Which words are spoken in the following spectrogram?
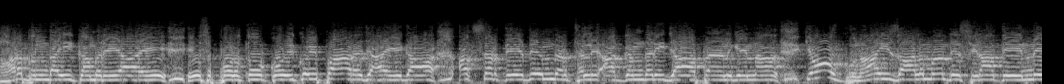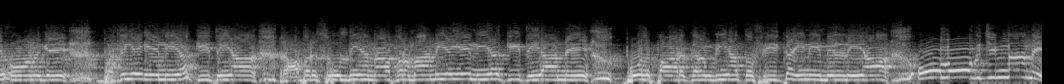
ہر بندہ ہی کم رہا ہے۔ اس پل تو کوئی کوئی پار جائے گا۔ اکثر تے دے اندر تھلے اگ اندر ہی جا پین گے نا۔ کیوں؟ گناہی ظالماں دے سراں تے انے ہون گے۔ بدیاں اینیاں کیتیاں۔ رب رسول دیاں نافرمانیاں اینیاں کیتیاں نے۔ پل پار کرن دیاں توفیقاں ہی نہیں ملنیاں۔ او لوگ جنہ نے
